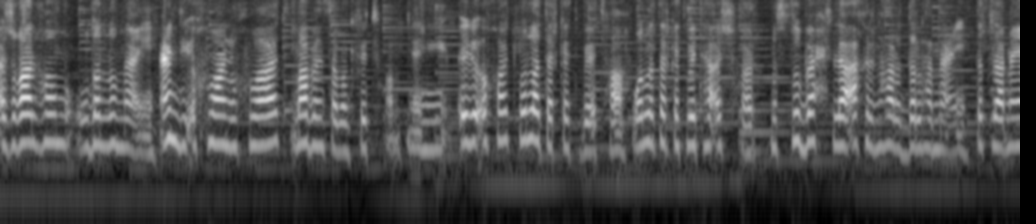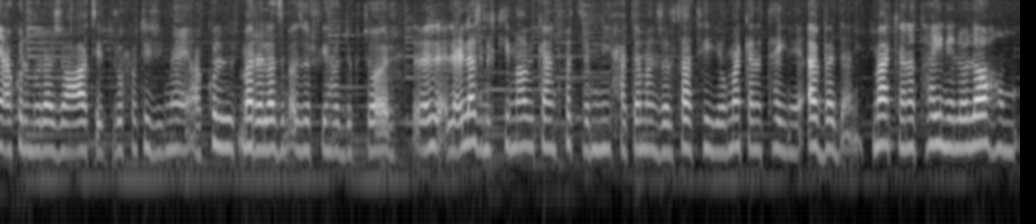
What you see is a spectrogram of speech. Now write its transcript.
أشغالهم وضلوا معي. عندي إخوان وأخوات ما بنسى وقفتهم. يعني إلي أخت والله تركت بيتها. والله تركت بيتها أشهر. من الصبح لآخر النهار تضلها معي. تطلع معي على كل مراجعاتي تروح وتيجي معي على كل مرة لازم أزور فيها الدكتور. العلاج بالكيماوي كانت فترة منيحة ثمان جلسات هي وما كانت هينة أبدا. ما كانت هينة لولاهم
